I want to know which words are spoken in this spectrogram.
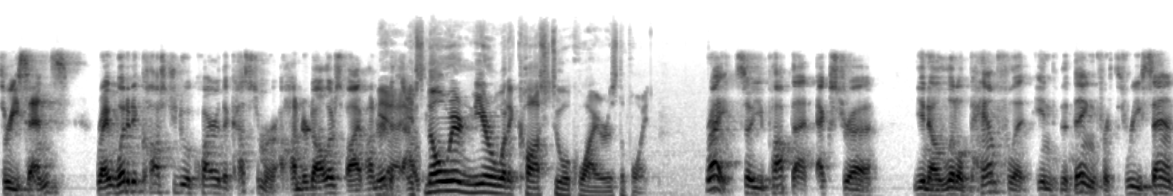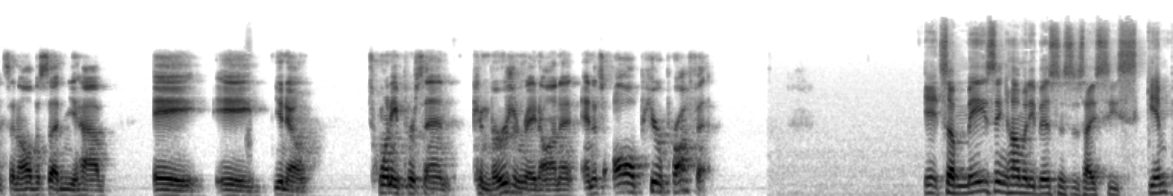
Three cents, right? What did it cost you to acquire the customer? A hundred dollars, five hundred, Yeah, it's nowhere near what it costs to acquire. Is the point? Right. So you pop that extra, you know, little pamphlet into the thing for three cents, and all of a sudden you have a a you know twenty percent conversion rate on it, and it's all pure profit. It's amazing how many businesses I see skimp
